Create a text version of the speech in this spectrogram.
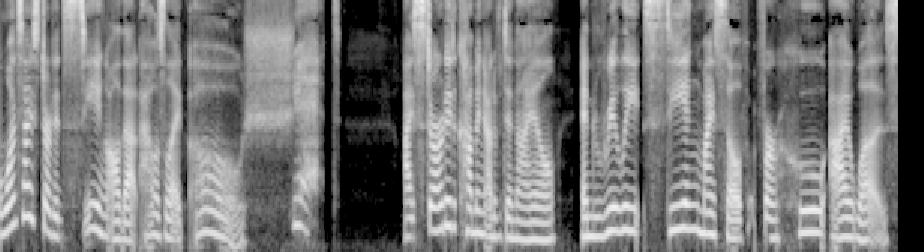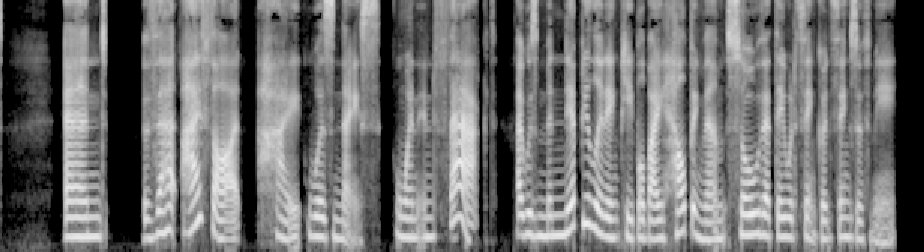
once I started seeing all that, I was like, oh shit. I started coming out of denial and really seeing myself for who I was. And that I thought I was nice when in fact, I was manipulating people by helping them so that they would think good things of me.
